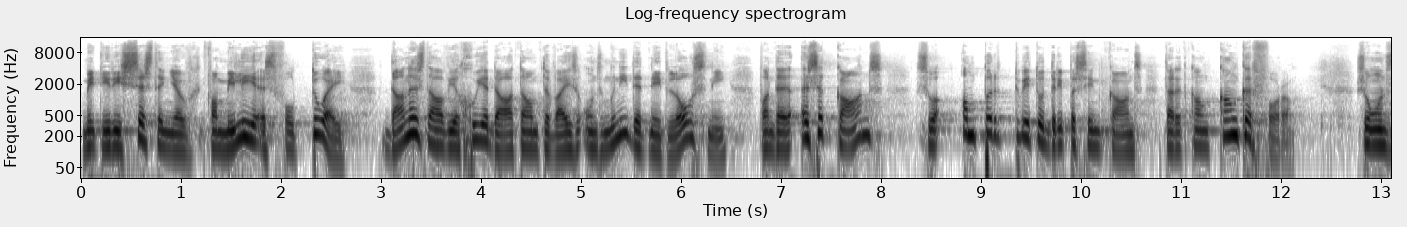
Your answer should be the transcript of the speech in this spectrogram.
met hierdie sis in jou familie is voltooi, dan is daar weer goeie data om te wys ons moenie dit net los nie, want daar is 'n kans so amper 2 tot 3% kans dat dit kan kanker vorm. So ons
